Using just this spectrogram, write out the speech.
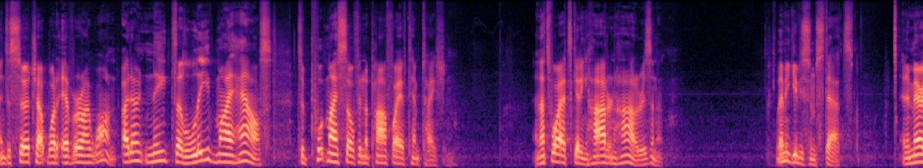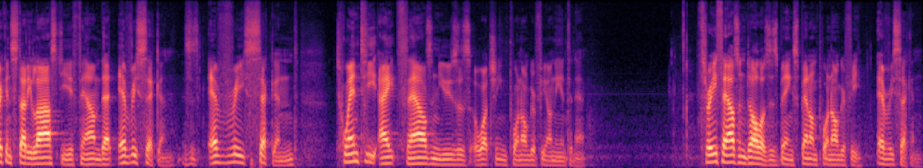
and to search up whatever I want. I don't need to leave my house to put myself in the pathway of temptation. And that's why it's getting harder and harder, isn't it? Let me give you some stats. An American study last year found that every second, this is every second, 28,000 users are watching pornography on the internet. $3,000 is being spent on pornography every second.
